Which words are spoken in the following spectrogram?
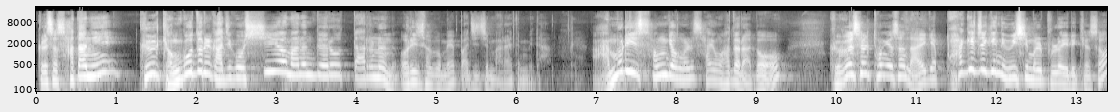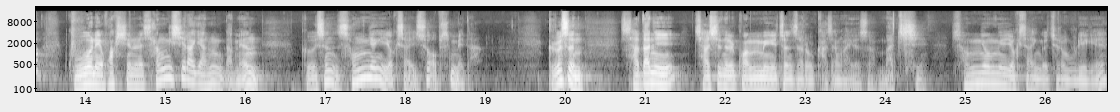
그래서 사단이 그 경고들을 가지고 시험하는 대로 따르는 어리석음에 빠지지 말아야 됩니다. 아무리 성경을 사용하더라도 그것을 통해서 나에게 파괴적인 의심을 불러일으켜서 구원의 확신을 상실하게 한다면 그것은 성령의 역사일 수 없습니다. 그것은 사단이 자신을 광명의 전사로 가장하여서 마치 성령의 역사인 것처럼 우리에게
